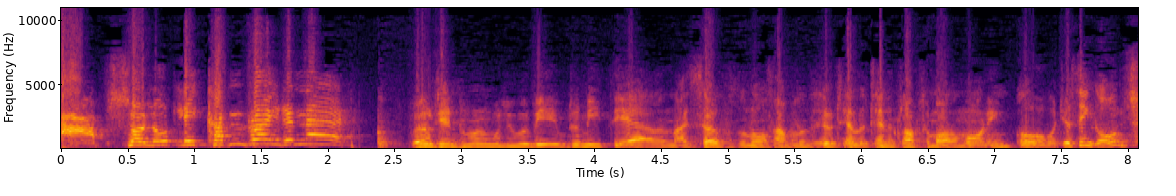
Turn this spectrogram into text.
Absolutely cut and dried, isn't it? Well, gentlemen, will you be able to meet the Earl and myself at the Northumberland Hotel at 10 o'clock tomorrow morning? Oh, what do you think, Holmes?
